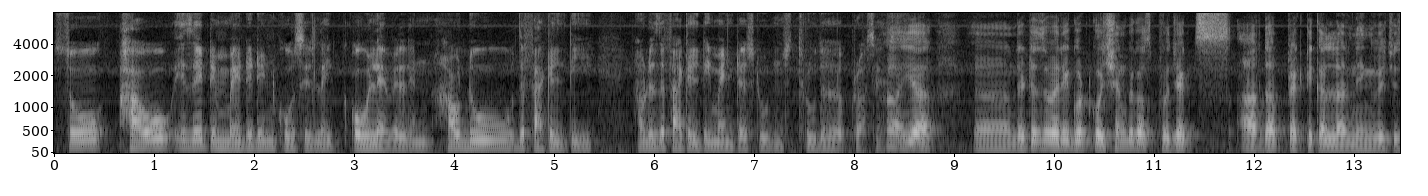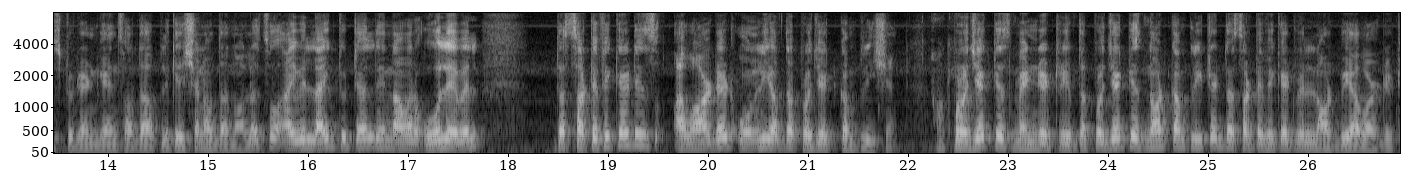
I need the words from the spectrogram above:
So how is it embedded in courses like O level, and how do the faculty, how does the faculty mentor students through the process? Uh, yeah. Uh, that is a very good question because projects are the practical learning which student gains or the application of the knowledge. So I will like to tell in our O level, the certificate is awarded only of the project completion. Okay. Project is mandatory. If the project is not completed, the certificate will not be awarded.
